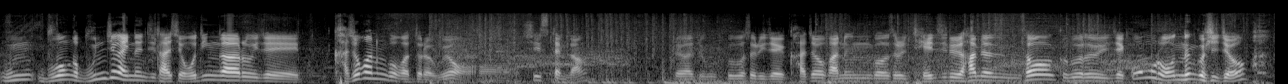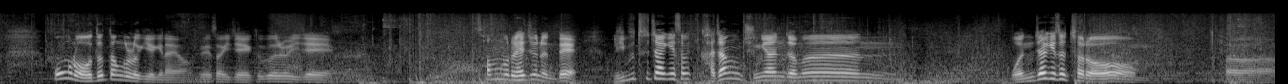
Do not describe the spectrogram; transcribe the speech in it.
무, 무언가 문제가 있는지 다시 어딘가로 이제 가져가는 것 같더라고요 어, 시스템상 그래가지고 그것을 이제 가져가는 것을 제지를 하면서 그것을 이제 꽁으로 얻는 것이죠. 꽁으로 얻었던 걸로 기억이 나요. 그래서 이제 그거를 이제 선물을 해주는데 리부트작에서 가장 중요한 점은 원작에서처럼 어,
